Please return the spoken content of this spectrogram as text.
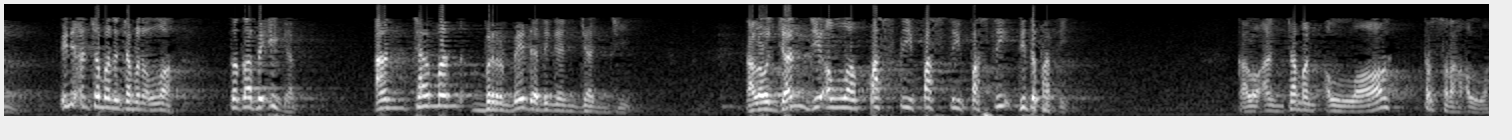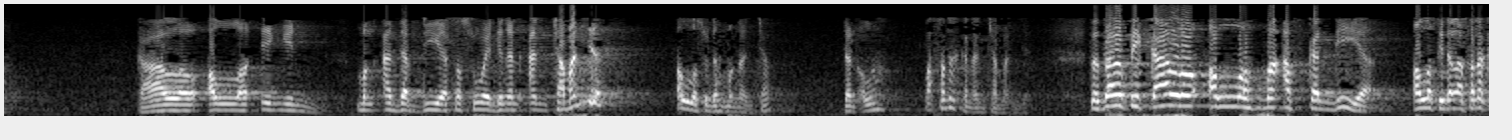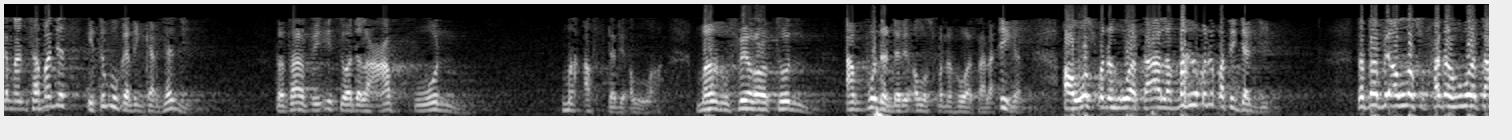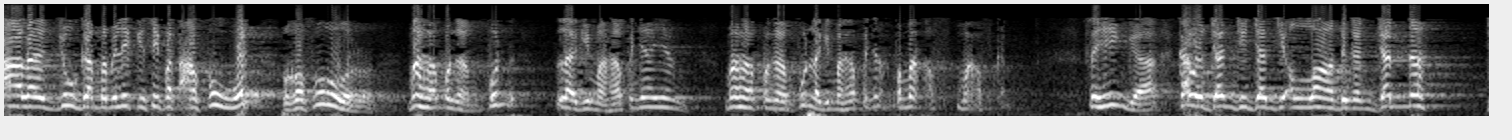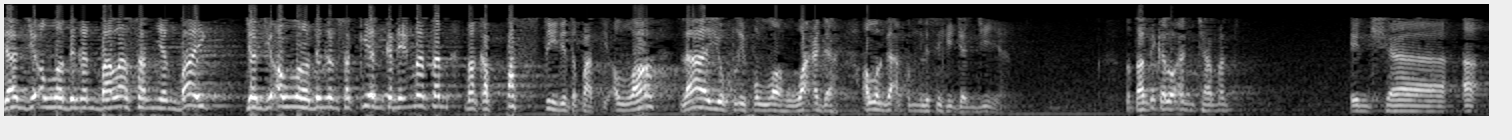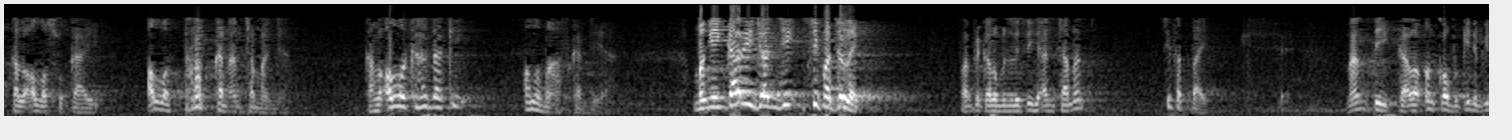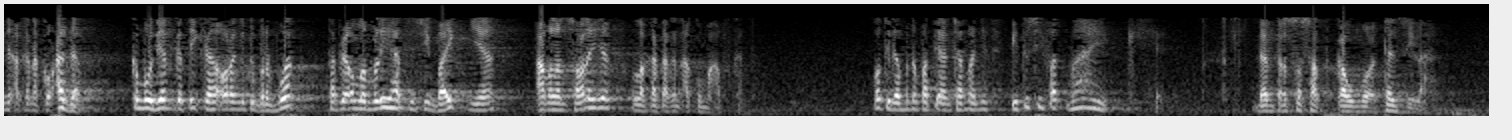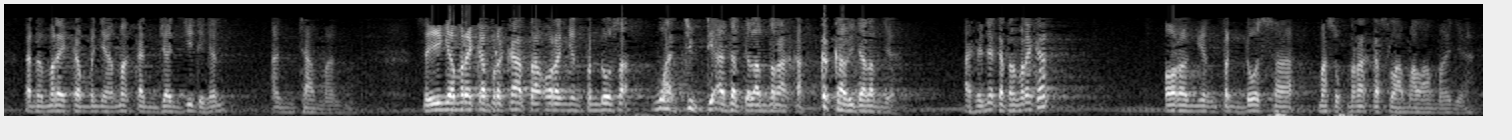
Ini ancaman-ancaman Allah. Tetapi ingat, ancaman berbeda dengan janji. Kalau janji Allah pasti, pasti, pasti ditepati. Kalau ancaman Allah, terserah Allah. Kalau Allah ingin mengadab dia sesuai dengan ancamannya, Allah sudah mengancam dan Allah laksanakan ancamannya. Tetapi kalau Allah maafkan dia, Allah tidak laksanakan ancamannya, itu bukan ingkar janji. Tetapi itu adalah afun, maaf dari Allah. Maghfiratun, ampunan dari Allah Subhanahu wa taala. Ingat, Allah Subhanahu wa taala Maha menepati janji. Tetapi Allah Subhanahu wa taala juga memiliki sifat afuwun ghafur. Maha pengampun lagi maha penyayang. Maha pengampun lagi maha pemaaf, maafkan. Sehingga kalau janji-janji Allah dengan jannah, janji Allah dengan balasan yang baik, janji Allah dengan sekian kenikmatan, maka pasti ditepati. Allah la yukhlifullahu wa'dah. Allah nggak akan menyelisihi janjinya. Tetapi kalau ancaman, insya'a kalau Allah sukai, Allah terapkan ancamannya. Kalau Allah kehendaki, Allah maafkan dia. Mengingkari janji sifat jelek. Tapi kalau menyelisihi ancaman, sifat baik. Nanti kalau engkau begini-begini akan aku azab. Kemudian ketika orang itu berbuat, tapi Allah melihat sisi baiknya, amalan solehnya, Allah katakan aku maafkan. Kau tidak menepati ancamannya? Itu sifat baik. Dan tersesat kaum Mu'tazilah. Karena mereka menyamakan janji dengan ancaman. Sehingga mereka berkata orang yang pendosa wajib diadab dalam neraka. Kekal di dalamnya. Akhirnya kata mereka, orang yang pendosa masuk neraka selama-lamanya.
